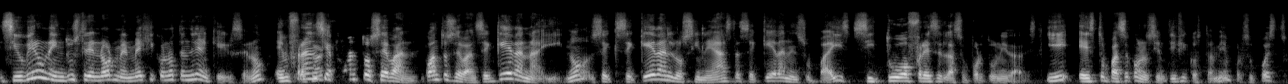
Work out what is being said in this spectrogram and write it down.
si hubiera una industria enorme en México no tendrían que irse, ¿no? En Francia, Exacto. ¿cuántos se van? ¿Cuántos se van? Se quedan ahí, ¿no? Se, se quedan los cineastas, se quedan en su país si tú ofreces las oportunidades. Y esto pasa con los científicos también, por supuesto.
